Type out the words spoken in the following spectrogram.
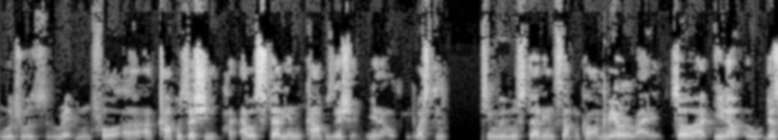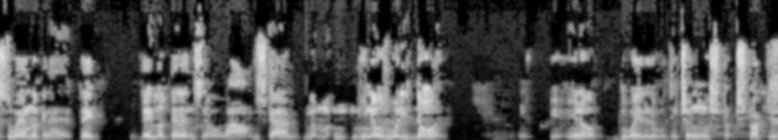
which was written for a, a composition. I was studying composition, you know, Western so we were studying something called mirror writing. So I, you know, this is the way I'm looking at it. They they looked at it and said, oh, wow, this guy, he knows what he's doing. You know, the way that it was, the tune was stru- structured,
